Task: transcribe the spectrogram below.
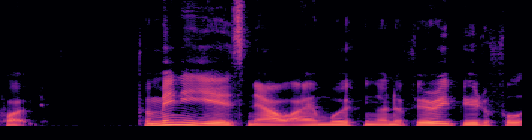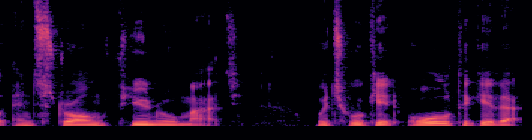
quote, For many years now I am working on a very beautiful and strong funeral march, which will get altogether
